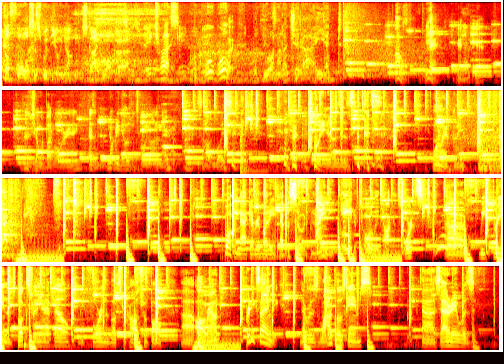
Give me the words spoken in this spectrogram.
The Force is with you, young Skywalker. Big trust. Woo woo. But you are not a Jedi yet. Oh, yeah, yeah, yeah. Doesn't show my butthole or anything. Doesn't. Nobody knows what's going on in there. Solid boys. Nobody knows is one way of putting it. Welcome back, everybody. Episode 98 of Totally Talking Sports. Uh, week three in the books for the NFL, week four in the books for college football. Uh, all around, pretty exciting week. There was a lot of close games. Uh, Saturday was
